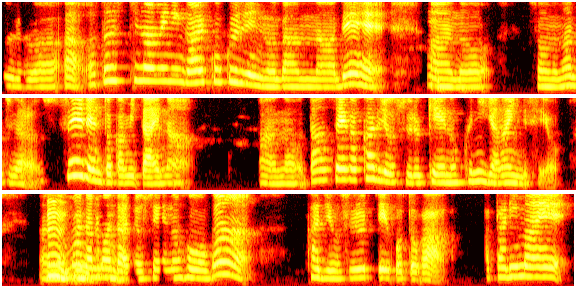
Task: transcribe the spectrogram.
プルは、あ、私ちなみに外国人の旦那で、うんあの、その、なんていうんだろう、スウェーデンとかみたいな、あの、男性が家事をする系の国じゃないんですよ。あの、うんうんうんまだまだ女性の方が家事をするっていうことが当たり前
